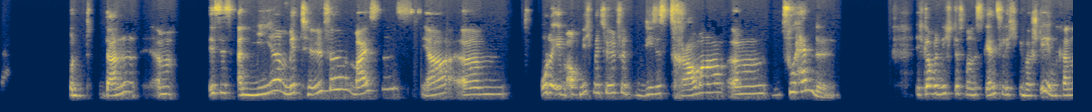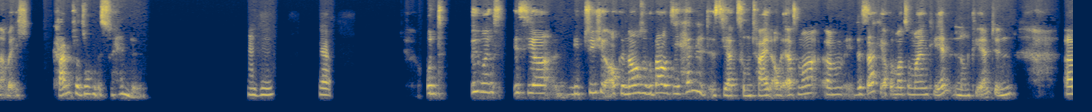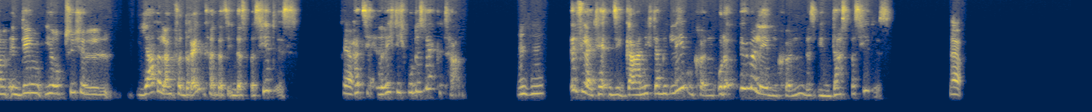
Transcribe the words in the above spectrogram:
Und dann ähm, ist es an mir mithilfe meistens, ja, ähm, oder eben auch nicht mit Hilfe dieses Trauma ähm, zu handeln. Ich glaube nicht, dass man es gänzlich überstehen kann, aber ich kann versuchen, es zu handeln. Mhm. Ja. Und übrigens ist ja die Psyche auch genauso gebaut. Sie handelt es ja zum Teil auch erstmal, ähm, das sage ich auch immer zu meinen Klienten und Klientinnen, ähm, indem ihre Psyche jahrelang verdrängt hat, dass ihnen das passiert ist, ja. hat sie ein richtig gutes Werk getan. Mhm. Vielleicht hätten sie gar nicht damit leben können oder überleben können, dass ihnen das passiert ist. Ja.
